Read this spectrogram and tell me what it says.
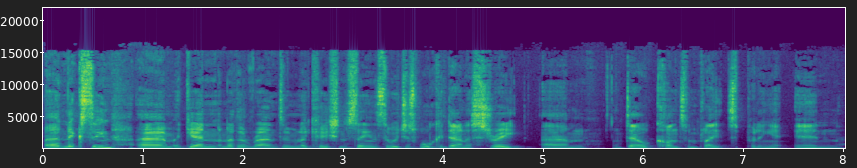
Uh, next scene, um, again another random location scene. So we're just walking down a street. Um, Del contemplates putting it in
